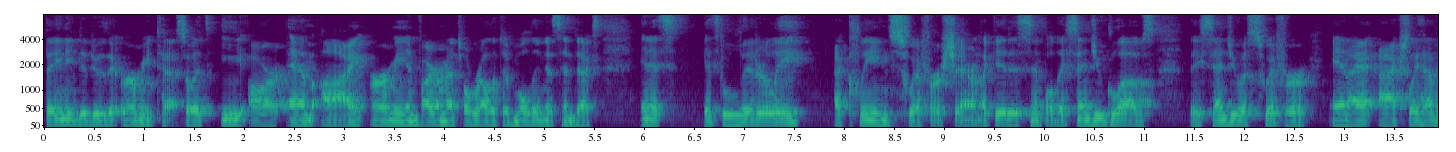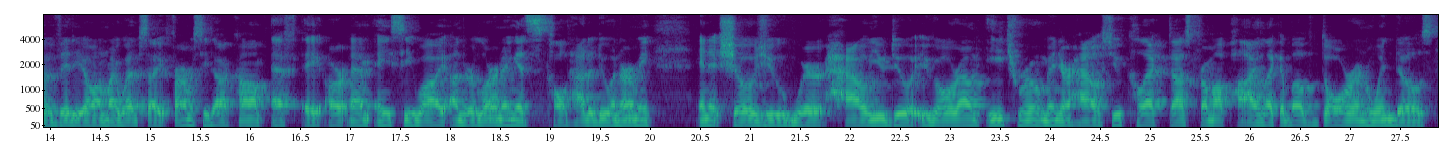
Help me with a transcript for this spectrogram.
They need to do the ERMI test. So it's E R M I, ERMI, Environmental Relative Moldiness Index. And it's it's literally a clean Swiffer, Sharon. Like it is simple. They send you gloves, they send you a Swiffer. And I actually have a video on my website, farmacy.com, F A R M A C Y, under learning. It's called How to Do an ERMI and it shows you where how you do it. You go around each room in your house. You collect dust from up high, like above door and windows.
